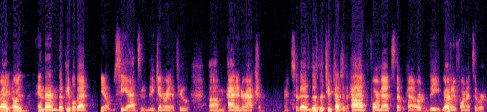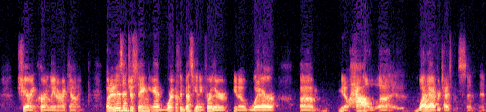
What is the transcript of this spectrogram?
right? Or and then the people that you know see ads and they generate it through um, ad interaction. Right? So that, those are the two types of ad formats that we're kind of, or the revenue formats that we're sharing currently in our accounting. But it is interesting and worth investigating further. You know where, um, you know how uh, what advertisements and, and,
